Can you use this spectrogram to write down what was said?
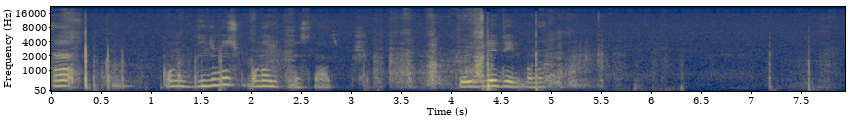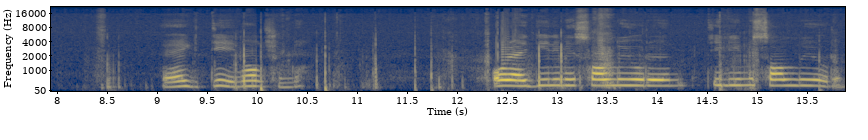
He. Bunu dilimiz buna gitmesi lazımmış. Gözle değil buna. Ee gitti. Ne oldu şimdi? Oraya dilimi sallıyorum. Dilimi sallıyorum.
